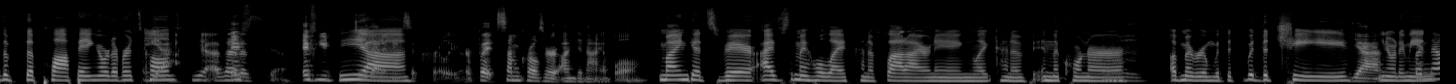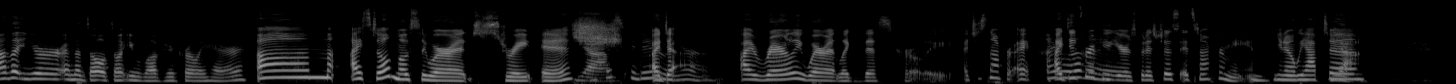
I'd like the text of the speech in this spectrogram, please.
The the plopping or whatever it's called. Yeah, that is. If- yeah. If you do that, Yeah. it makes it curlier. But some curls are undeniable. Mine gets very. I've spent my whole life kind of flat ironing, like kind of in the corner Mhm. of my room with the with the chi. Yeah. You know what I mean? But now that you're an adult, don't you love your curly hair? um, I still mostly wear it straight ish. Yeah. Yes, you do. I d- yeah. I rarely wear it like this curly. It's just not for. I, I I, did for a few it. years, but it's just it's not for me. You know, we have to. Yeah.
